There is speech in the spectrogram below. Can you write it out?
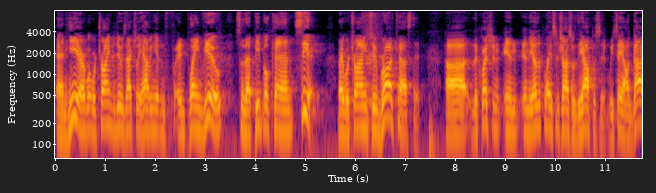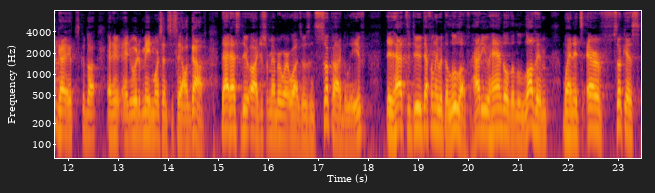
And here, what we're trying to do is actually having it in, in plain view so that people can see it. Right? We're trying to broadcast it. Uh, the question in, in the other place in Shas was the opposite. We say al gag and it, and it would have made more sense to say al gav. That has to do. Oh, I just remember where it was. It was in Sukkah, I believe. It had to do definitely with the lulav. How do you handle the lulavim when it's erev sukkahs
